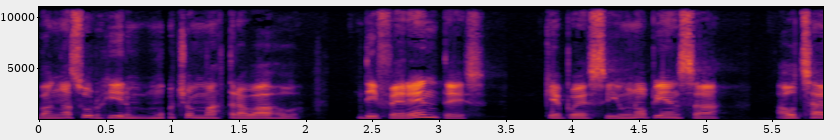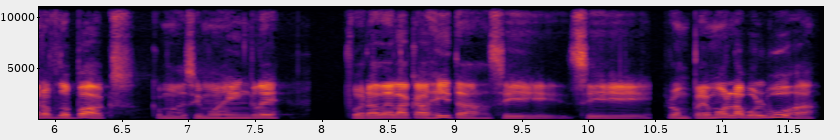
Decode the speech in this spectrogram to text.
van a surgir muchos más trabajos diferentes que pues si uno piensa outside of the box, como decimos en inglés, fuera de la cajita, si, si rompemos la burbuja,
